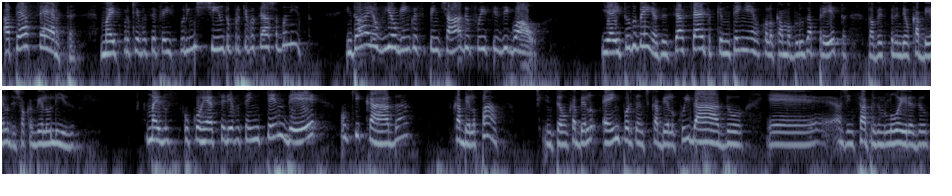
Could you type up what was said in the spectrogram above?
até acerta, mas porque você fez por instinto, porque você acha bonito. Então, ah, eu vi alguém com esse penteado, eu fui e fiz igual. E aí tudo bem, às vezes você acerta, porque não tem erro colocar uma blusa preta, talvez prender o cabelo, deixar o cabelo liso. Mas o, o correto seria você entender o que cada cabelo passa. Então, o cabelo é importante, cabelo cuidado. É, a gente sabe, por exemplo, loiras, eu,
